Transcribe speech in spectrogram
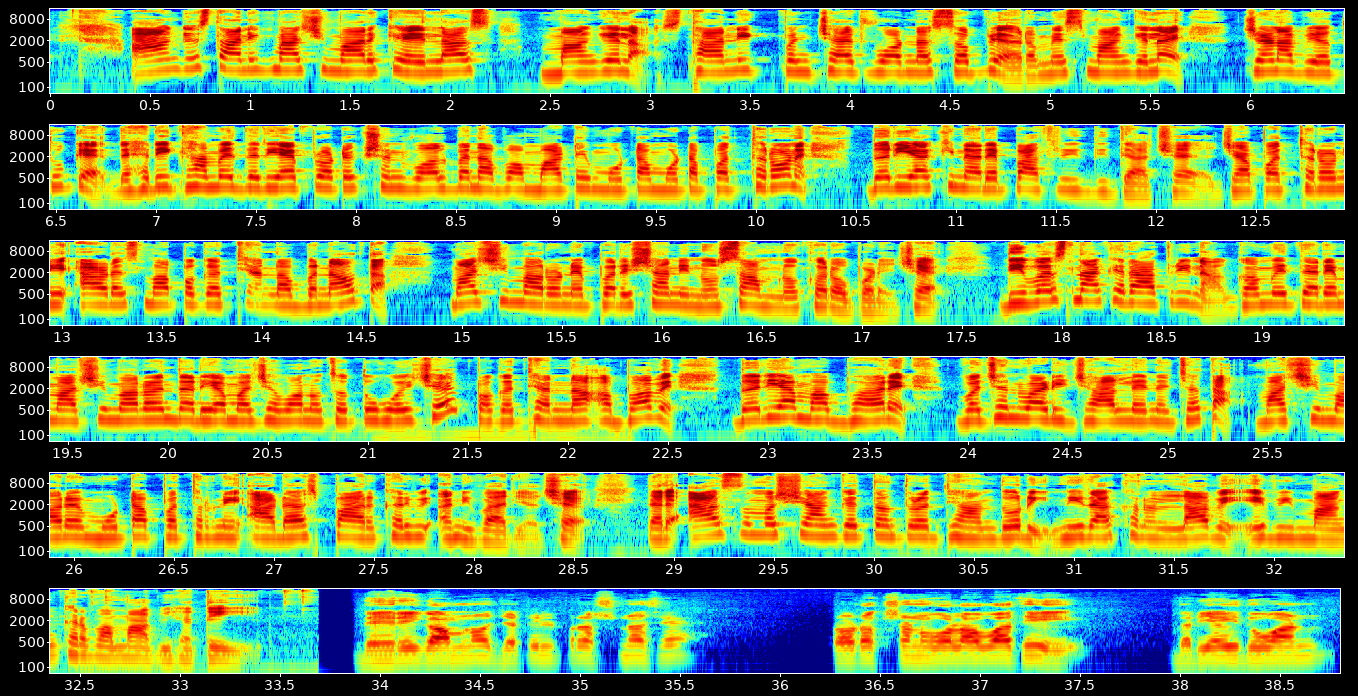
આ અંગે સ્થાનિક માછીમાર કૈલાસ માંગેલા સ્થાનિક પંચાયત વોર્ડના સભ્ય રમેશ માંગેલાએ જણાવ્યું હતું કે દહેરી ગામે દરિયાઈ પ્રોટેક્શન વોલ બનાવવા માટે મોટા મોટા પથ્થરોને દરિયા કિનારે પાથરી દીધા છે. જ્યાં પથ્થરોની આડસમાં પગથિયા ન બનાવતા માછીમારોને પરેશાનીનો સામનો કરવો પડે છે. દિવસના કે રાત્રિના, ગમે ત્યારે માછીમારોને દરિયામાં જવાનું થતું હોય છે, પગથિયાના અભાવે દરિયામાં ભારે વજનવાળી જાળ લઈને જતા માછીમારોએ મોટા પથ્થરોની આડાશ પાર કરવી અનિવાર્ય છે. ત્યારે આ સમસ્યા અંગે તંત્ર ધ્યાન દોરી નિરાકરણ લાવે એવી માંગ કરવામાં આવી હતી. દેહરી ગામનો જટિલ પ્રશ્ન છે. પ્રોડક્શન વોલાવવાથી દરિયાઈ ધોવાણ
